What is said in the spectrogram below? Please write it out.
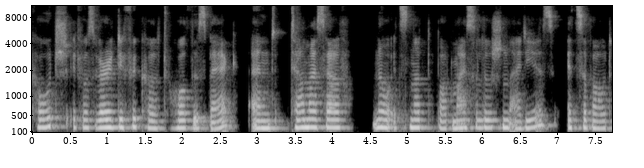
coach, it was very difficult to hold this back and tell myself, no, it's not about my solution ideas. It's about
